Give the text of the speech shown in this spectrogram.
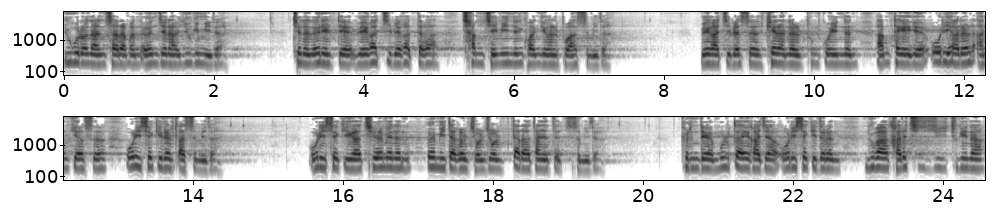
육으로 난 사람은 언제나 육입니다. 저는 어릴 때 외갓집에 갔다가 참 재미있는 광경을 보았습니다. 외갓집에서 계란을 품고 있는 암탉에게 오리알을 안겨서 오리 새끼를 땄습니다. 오리 새끼가 처음에는 어미닭을 졸졸 따라다녔습니다. 그런데 물가에 가자 오리 새끼들은 누가 가르쳐 주기나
